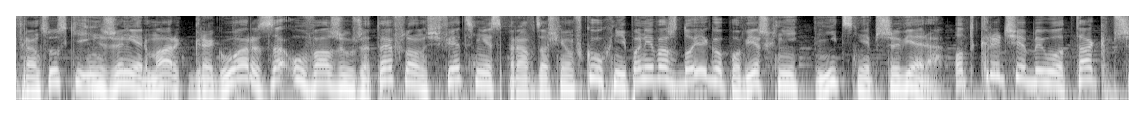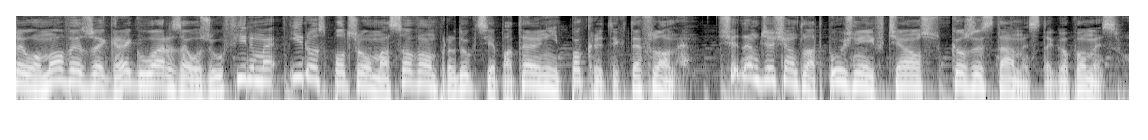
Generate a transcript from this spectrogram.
francuski inżynier Marc Gregoire zauważył, że teflon świetnie sprawdza się w kuchni, ponieważ do jego powierzchni nic nie przywiera. Odkrycie było przełomowe, że Gregoire założył firmę i rozpoczął masową produkcję patelni pokrytych teflonem. 70 lat później wciąż korzystamy z tego pomysłu.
